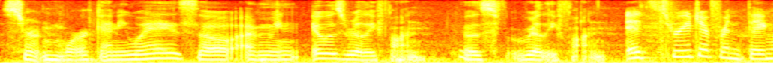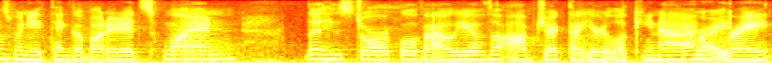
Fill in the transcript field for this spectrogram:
certain work anyway. So I mean, it was really fun. It was really fun. It's three different things when you think about it. It's one, the historical value of the object that you're looking at, Right. right?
